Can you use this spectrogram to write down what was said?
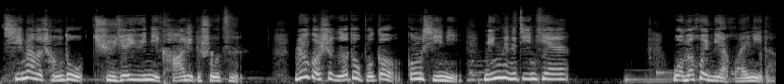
奇妙的程度取决于你卡里的数字。如果是额度不够，恭喜你，明年的今天我们会缅怀你的。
